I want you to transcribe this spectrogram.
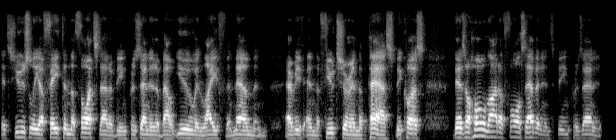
It's usually a faith in the thoughts that are being presented about you and life and them and every and the future and the past because there's a whole lot of false evidence being presented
